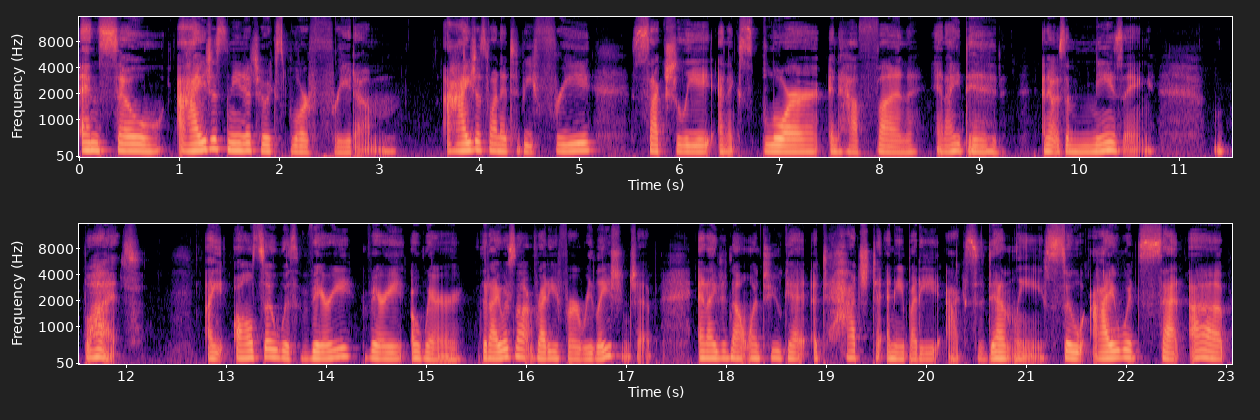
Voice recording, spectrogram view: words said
And so I just needed to explore freedom. I just wanted to be free sexually and explore and have fun. And I did. And it was amazing. But I also was very, very aware that I was not ready for a relationship and I did not want to get attached to anybody accidentally. So I would set up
